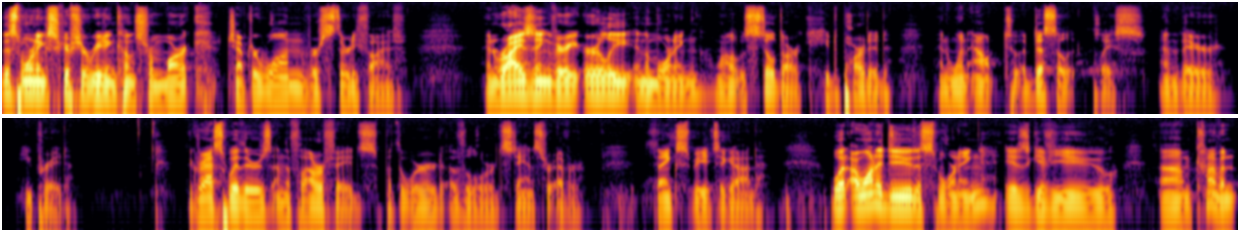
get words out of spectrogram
This morning's scripture reading comes from Mark chapter 1, verse 35. And rising very early in the morning, while it was still dark, he departed and went out to a desolate place, and there he prayed. The grass withers and the flower fades, but the word of the Lord stands forever. Thanks be to God. What I want to do this morning is give you um, kind of an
